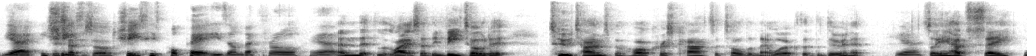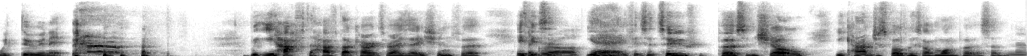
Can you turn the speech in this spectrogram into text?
yeah. He, This she's, episode, she's his puppet. He's on death row. Yeah. and that, like I said, they vetoed it two times before Chris Carter told the network that they're doing it. yeah. So he had to say, "We're doing it." but you have to have that characterization for if To it's a, yeah, yeah. if it's a two-person show, you can't just focus on one person No.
